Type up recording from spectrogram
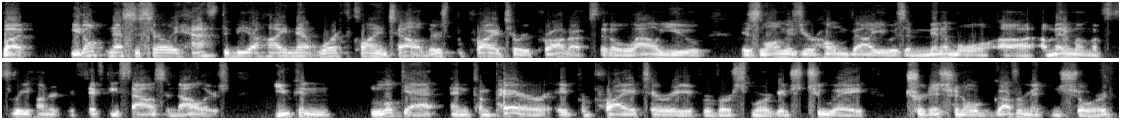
But you don't necessarily have to be a high net worth clientele. There's proprietary products that allow you, as long as your home value is a minimal, uh, a minimum of three hundred and fifty thousand dollars, you can look at and compare a proprietary reverse mortgage to a traditional government insured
